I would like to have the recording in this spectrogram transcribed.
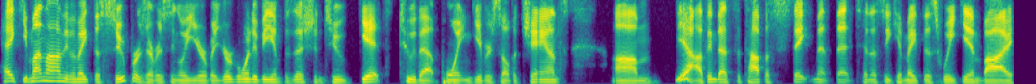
heck, you might not even make the supers every single year, but you're going to be in position to get to that point and give yourself a chance. Um, yeah, I think that's the type of statement that Tennessee can make this weekend by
